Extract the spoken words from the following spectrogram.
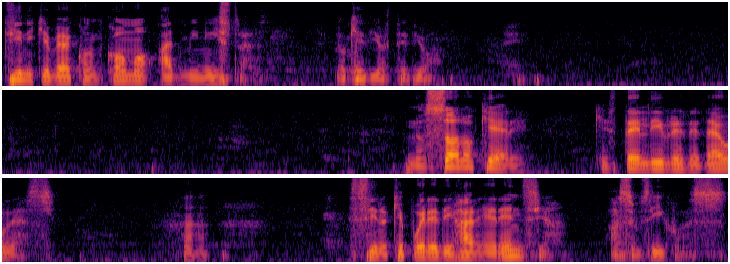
Tiene que ver con cómo administras lo que Dios te dio. No solo quiere que esté libre de deudas, sino que puede dejar herencia a sus hijos.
